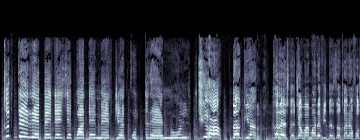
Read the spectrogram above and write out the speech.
cât de repede se poate merge cu trenul? Cia, da chiar Care este cea mai mare viteză care a fost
